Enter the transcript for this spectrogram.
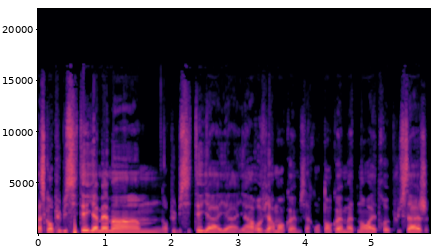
Parce qu'en publicité, il y a même un, en publicité, il y a, il y a, il y a un revirement quand même. C'est-à-dire qu'on tend quand même maintenant à être plus sage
